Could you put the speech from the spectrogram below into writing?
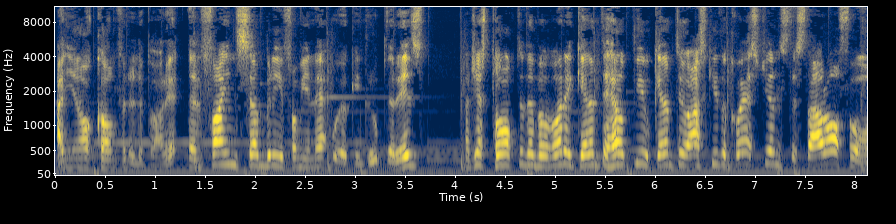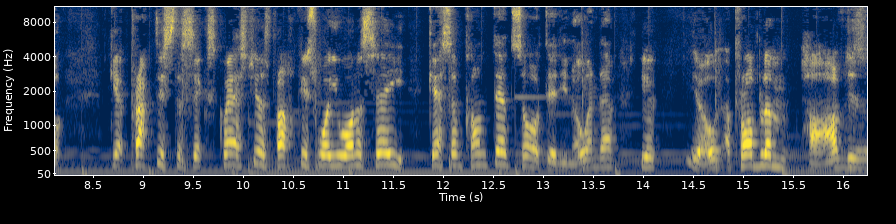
and you're not confident about it, then find somebody from your networking group that is and just talk to them about it. Get them to help you, get them to ask you the questions to start off or get practice the six questions, practice what you want to say, get some content sorted, you know, and uh, you you know, a problem halved is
